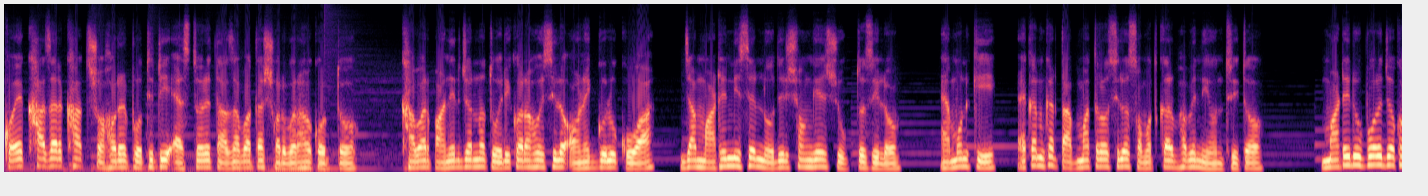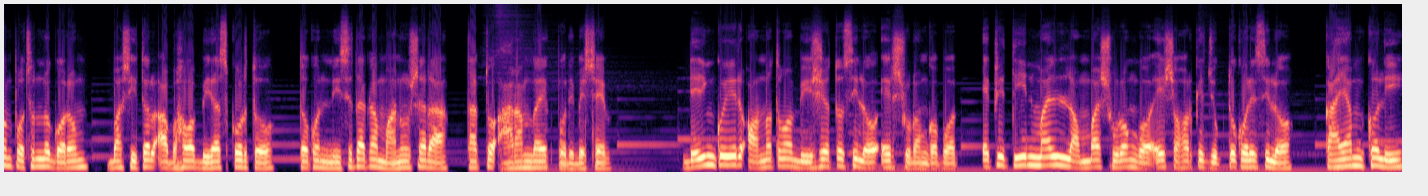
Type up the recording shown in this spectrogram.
কয়েক হাজার খাত শহরের প্রতিটি স্তরে তাজা বাতাস সরবরাহ করত। খাবার পানির জন্য তৈরি করা হয়েছিল অনেকগুলো কুয়া, যা মাটির নিচের নদীর সঙ্গে যুক্ত ছিল। এমনকি এখানকার তাপমাত্রাও ছিল চমৎকারভাবে নিয়ন্ত্রিত। মাটির উপরে যখন প্রচণ্ড গরম বা শীতল আবহাওয়া বিরাজ করত, তখন নিচে থাকা মানুষেরা থাকতো আরামদায়ক পরিবেশে। ডেরিংকোয়ের অন্যতম বিশেষত্ব ছিল এর সুড়ঙ্গ পথ। একটি তিন মাইল লম্বা সুড়ঙ্গ এই শহরকে যুক্ত করেছিল কায়ামকলি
